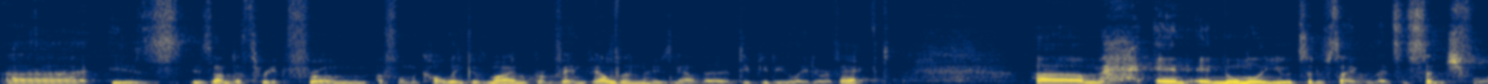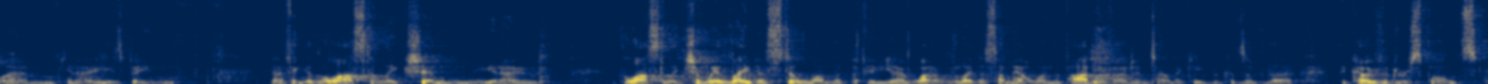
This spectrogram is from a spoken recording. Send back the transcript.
uh, is, is under threat from a former colleague of mine, Brooke Van Velden, who's now the deputy leader of ACT. Um, and, and normally you would sort of say, well, that's a cinch for him. You know, he's been, I think in the last election, you know, the last election where Labour still won the, you know, Labour somehow won the party vote in Tamaki because of the, the COVID response.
